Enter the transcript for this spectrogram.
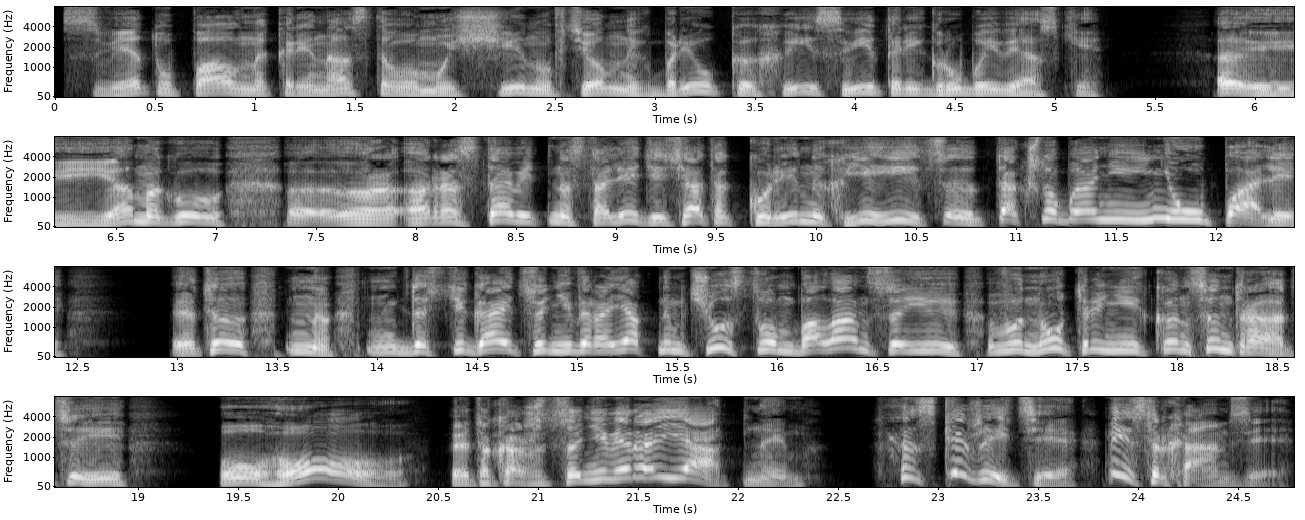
Свет упал на коренастого мужчину в темных брюках и свитере грубой вязки. Э, «Я могу э, расставить на столе десяток куриных яиц, так, чтобы они не упали», это достигается невероятным чувством баланса и внутренней концентрации. Ого! Это кажется невероятным. Скажите, мистер Хамзи,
